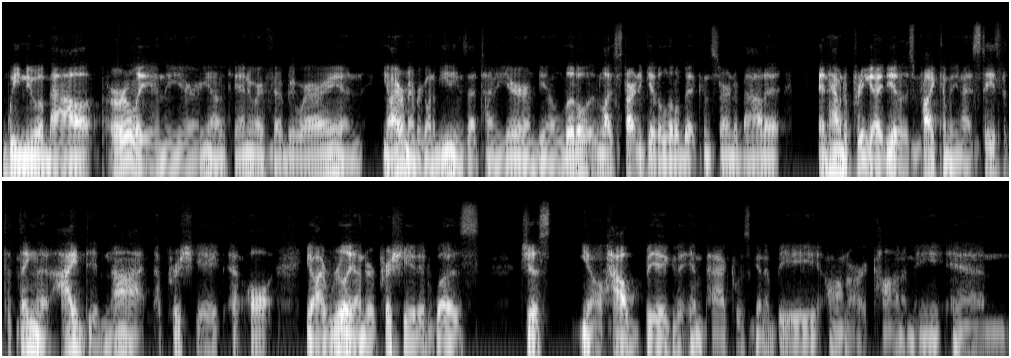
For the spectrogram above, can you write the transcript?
we knew about early in the year, you know, January, February, and you know, I remember going to meetings that time of year and being a little like starting to get a little bit concerned about it and having a pretty good idea it was probably coming to the United States. But the thing that I did not appreciate at all, you know, I really underappreciated was just, you know, how big the impact was going to be on our economy and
